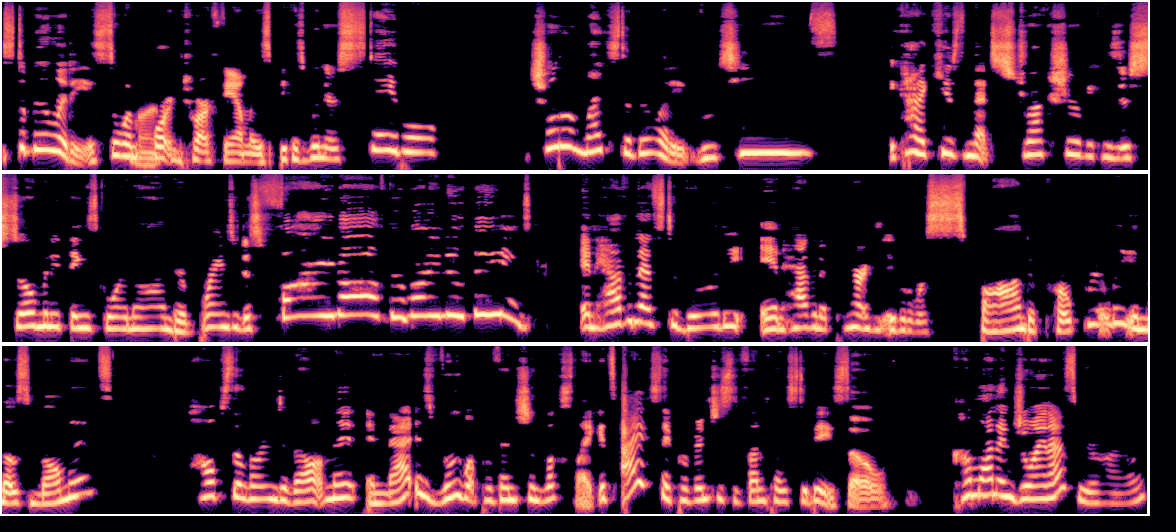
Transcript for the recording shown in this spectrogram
stability is so important right. to our families because when they're stable, children like stability, routines, it kind of gives them that structure because there's so many things going on. Their brains are just firing off. They're learning new things. And having that stability and having a parent who's able to respond appropriately in those moments helps the learning development. And that is really what prevention looks like. It's, I'd say prevention is a fun place to be. So come on and join us. We're hiring.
